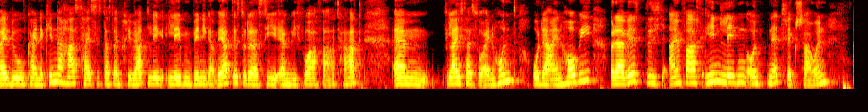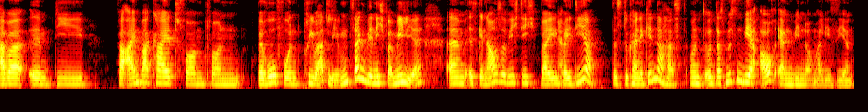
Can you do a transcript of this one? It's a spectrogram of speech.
weil du keine Kinder hast, heißt es, dass dein Privatleben weniger wert ist oder dass sie irgendwie Vorfahrt hat. Ähm, vielleicht hast du einen Hund oder ein Hobby oder willst dich einfach hinlegen und Netflix schauen. Aber ähm, die Vereinbarkeit von, von Beruf und Privatleben, sagen wir nicht Familie, ähm, ist genauso wichtig bei, ja. bei dir dass du keine Kinder hast. Und, und das müssen wir auch irgendwie normalisieren.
